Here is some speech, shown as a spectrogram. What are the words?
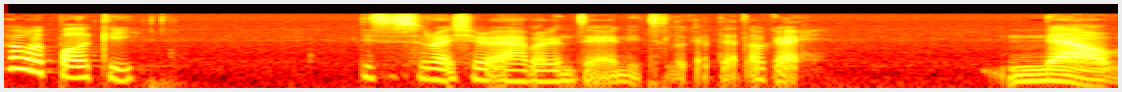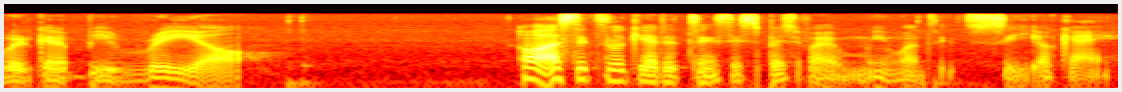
How about Palki? This is Rasher app. I don't think I need to look at that. Okay. Now we're gonna be real. Oh, I stick to look at the things they specify we want to see. Okay.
